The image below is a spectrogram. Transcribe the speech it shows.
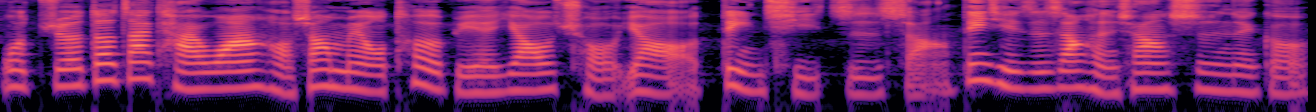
我觉得在台湾好像没有特别要求要定期智商。定期智商很像是那个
